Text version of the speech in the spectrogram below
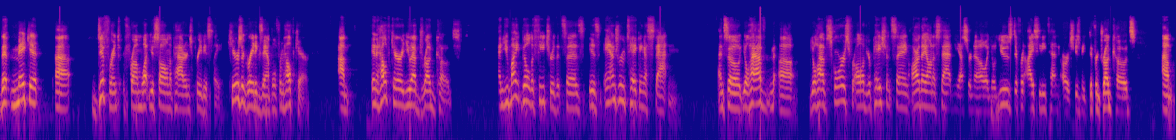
that make it uh, different from what you saw in the patterns previously. Here's a great example from healthcare. Um, in healthcare, you have drug codes, and you might build a feature that says, "Is Andrew taking a statin?" And so you'll have uh, You'll have scores for all of your patients saying, are they on a statin, yes or no? And you'll use different ICD 10 or excuse me, different drug codes um,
